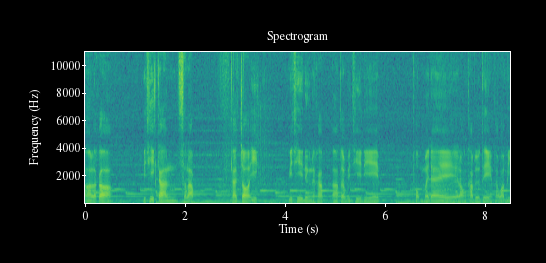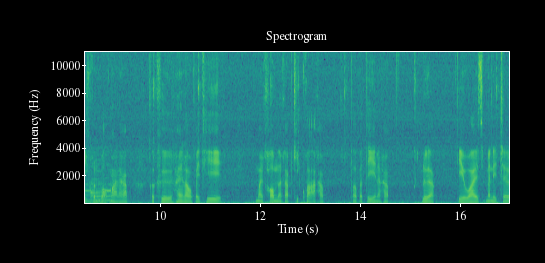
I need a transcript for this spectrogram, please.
อ่าแล้วก็วิธีการสลับ การ์ดจออีกวิธีหนึ่งนะครับแต่วิธีนี้ผมไม่ได้ลองทำด้วยตัวเอง แต่ว่ามีคนบอกมานะครับ ก็คือให้เราไปที่ MyCom นะครับ คลิกขวาครับ Property นะครับ เลือก Device Manager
